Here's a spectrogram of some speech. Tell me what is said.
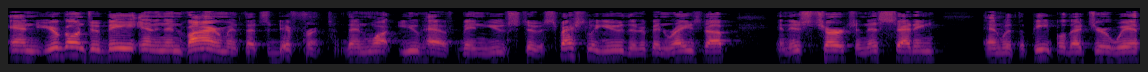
and you're going to be in an environment that's different than what you have been used to, especially you that have been raised up in this church, in this setting, and with the people that you're with.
